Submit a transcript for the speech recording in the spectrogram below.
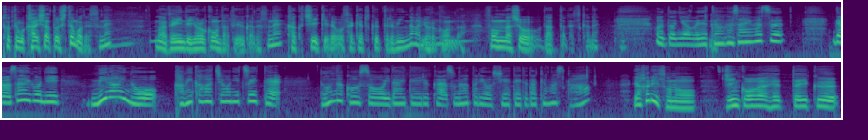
とても会社としてもですね、まあ、全員で喜んだというかですね。各地域でお酒作ってるみんなが喜んだ、そんな賞だったですかね。本当におめでとうございます。では最後に未来の上川町についてどんな構想を抱いているかそのあたりを教えていただけますか？やはりその人口が減っていく、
